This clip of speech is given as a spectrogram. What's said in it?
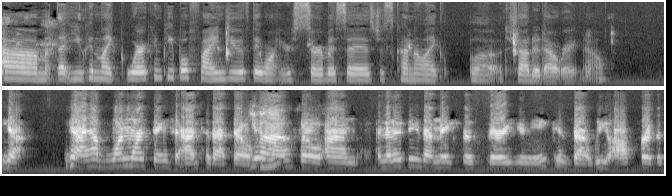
um, that you can like? Where can people find you if they want your services? Just kind of like uh, shout it out right now. Yeah. Yeah, I have one more thing to add to that, though. Yeah. So, um, another thing that makes us very unique is that we offer the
